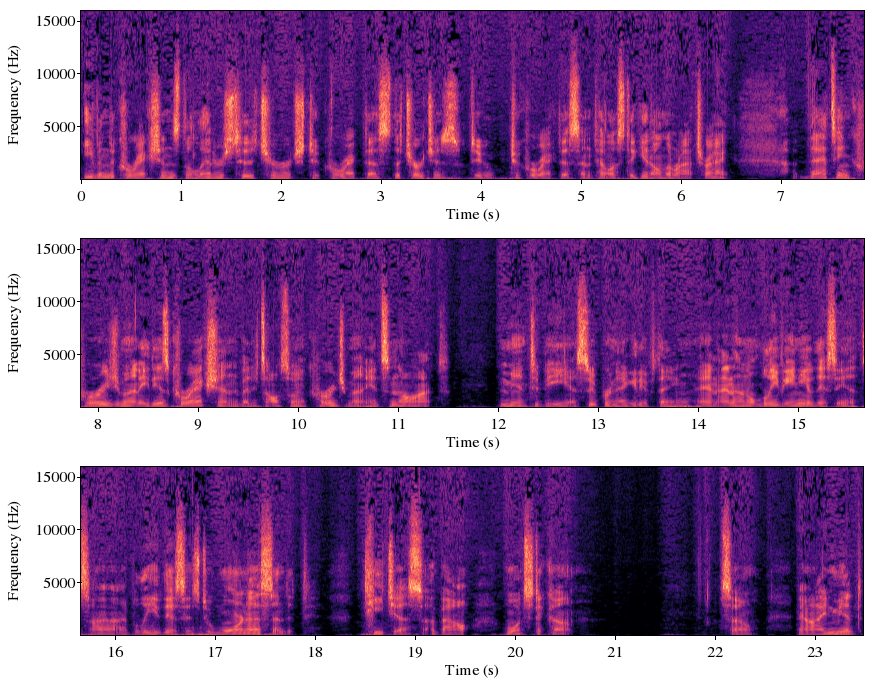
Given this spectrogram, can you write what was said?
Even the corrections, the letters to the church to correct us, the churches to, to correct us and tell us to get on the right track that's encouragement. It is correction, but it's also encouragement. It's not meant to be a super negative thing. And, and I don't believe any of this is. I believe this is to warn us and to t- teach us about what's to come. So now I admit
